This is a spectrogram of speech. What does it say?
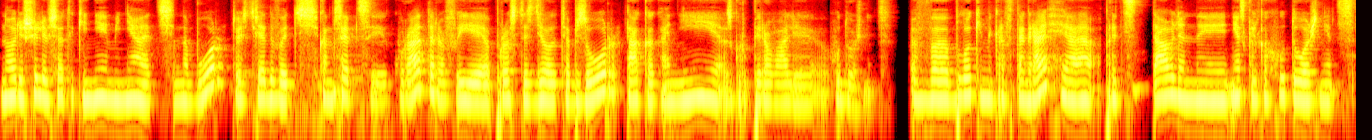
Но решили все-таки не менять набор, то есть следовать концепции кураторов и просто сделать обзор так, как они сгруппировали художниц. В блоке микрофотография представлены несколько художниц.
